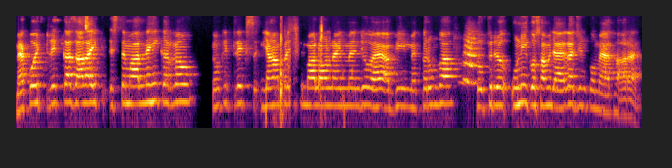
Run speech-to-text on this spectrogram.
मैं कोई ट्रिक का ज़्यादा इस्तेमाल नहीं कर रहा हूँ, क्योंकि ट्रिक्स यहाँ पर इस्तेमाल ऑनलाइन में जो है, अभी मैं करूँगा तो फिर उन्हीं को समझ आएगा जिनको मैथ आ रहा है।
